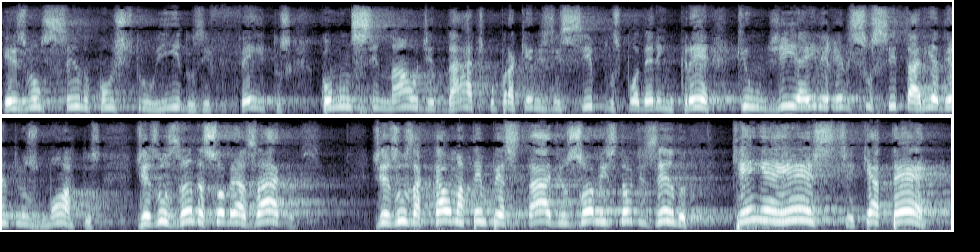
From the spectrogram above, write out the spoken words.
eles vão sendo construídos e feitos como um sinal didático para aqueles discípulos poderem crer que um dia ele ressuscitaria dentre os mortos. Jesus anda sobre as águas. Jesus acalma a tempestade, os homens estão dizendo: quem é este que até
